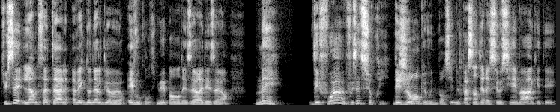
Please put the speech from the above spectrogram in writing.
Tu sais, L'arme fatale avec Donald Glover. Et vous continuez pendant des heures et des heures. Mais des fois, vous êtes surpris. Des gens que vous ne pensiez ne pas s'intéresser au cinéma, qui étaient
